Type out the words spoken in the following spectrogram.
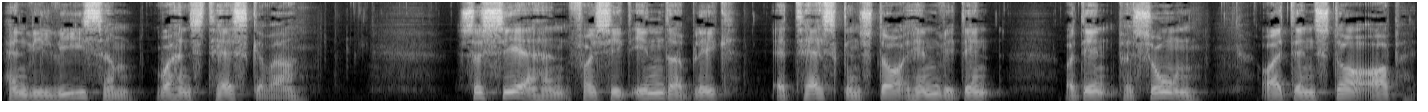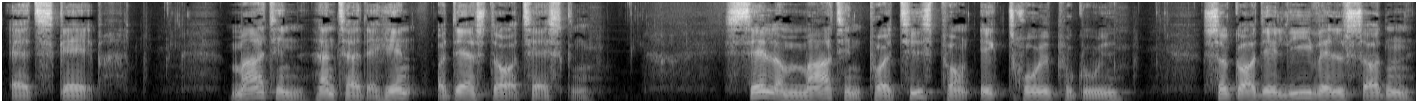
han ville vise ham, hvor hans taske var. Så ser han for sit indre blik, at tasken står hen ved den og den person, og at den står op af et skab. Martin, han tager det hen, og der står tasken. Selvom Martin på et tidspunkt ikke troede på Gud, så går det alligevel sådan,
